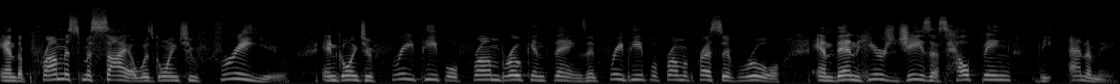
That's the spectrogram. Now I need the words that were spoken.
and the promised Messiah was going to free you and going to free people from broken things and free people from oppressive rule and then here's Jesus helping the enemy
